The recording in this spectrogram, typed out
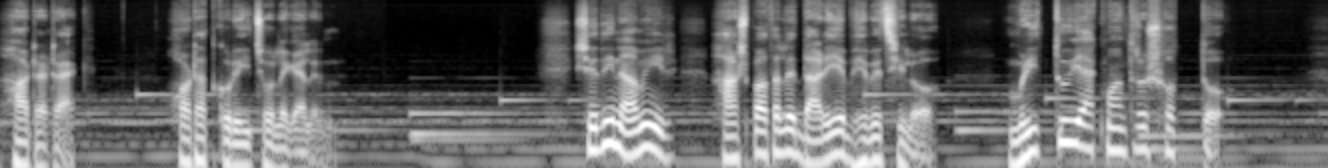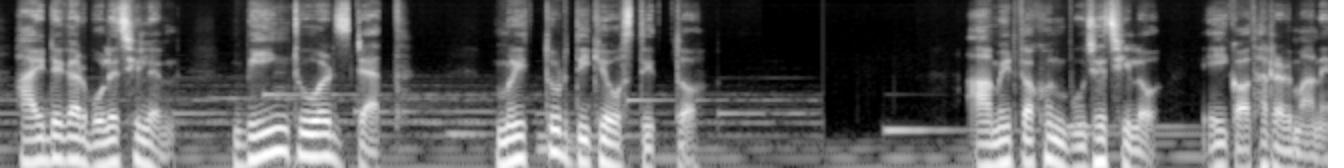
হার্ট অ্যাটাক। হঠাৎ করেই চলে গেলেন। সেদিন আমির হাসপাতালে দাঁড়িয়ে ভেবেছিল, মৃত্যুই একমাত্র সত্য। হাইডেগার বলেছিলেন বিইং টুয়ার্ডস ডেথ মৃত্যুর দিকে অস্তিত্ব। আমির তখন বুঝেছিল এই কথাটার মানে।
